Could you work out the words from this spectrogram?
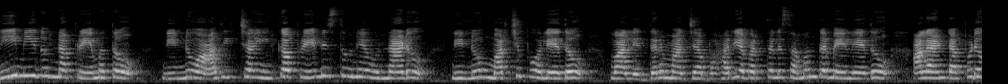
నీ మీదున్న ప్రేమతో నిన్ను ఆదిత్య ఇంకా ప్రేమిస్తూనే ఉన్నాడు. నిన్ను మర్చిపోలేదు. వాళ్ళిద్దరి మధ్య భార్యాభర్తల సంబంధమే లేదు. అలాంటప్పుడు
